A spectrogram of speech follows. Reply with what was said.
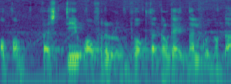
ഒപ്പം ഫെസ്റ്റീവ് ഓഫറുകളും ഉപഭോക്താക്കൾക്കായി നൽകുന്നുണ്ട്.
